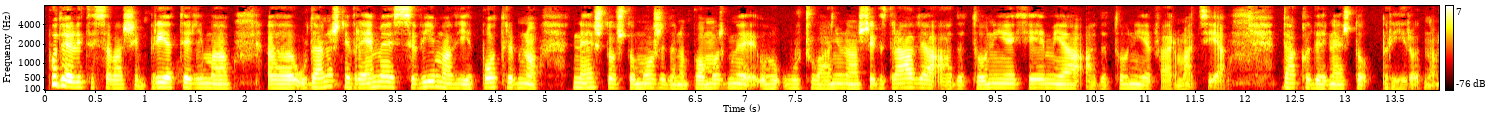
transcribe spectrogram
podelite sa vašim prijateljima. U današnje vreme svima je potrebno nešto što može da nam pomogne u očuvanju našeg zdravlja, a da to nije hemija, a da to nije farmacija. Dakle, da je nešto prirodno.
